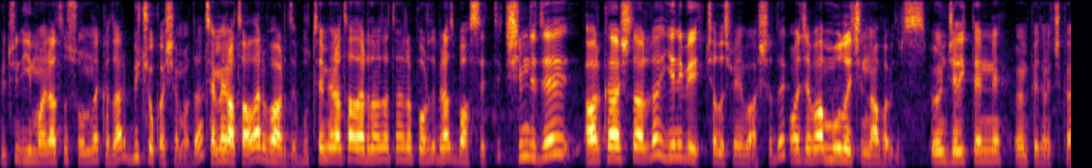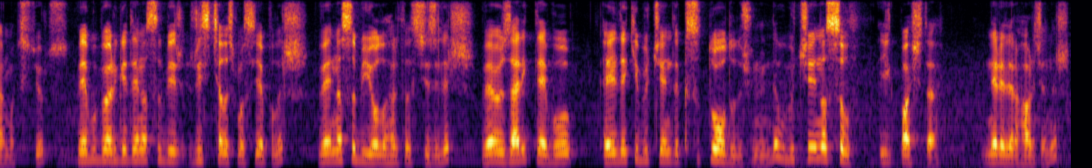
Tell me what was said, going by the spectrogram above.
bütün imalatın sonuna kadar birçok aşamada temel hatalar vardı. Bu temel hatalardan zaten raporda biraz bahsettik. Şimdi de arkadaşlarla yeni bir çalışmaya başladık. Acaba Muğla için ne yapabiliriz? Önceliklerini ön plana çıkarmak istiyoruz. Ve bu bölgede nasıl bir risk çalışması yapılır ve nasıl bir yol haritası çizilir ve özellikle bu eldeki bütçenin de kısıtlı olduğu düşünüldüğünde bu bütçe nasıl ilk başta nerelere harcanır?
